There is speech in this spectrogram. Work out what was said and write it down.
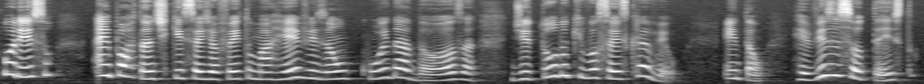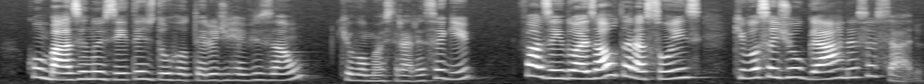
Por isso, é importante que seja feita uma revisão cuidadosa de tudo que você escreveu. Então, revise seu texto com base nos itens do roteiro de revisão, que eu vou mostrar a seguir, fazendo as alterações que você julgar necessário.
